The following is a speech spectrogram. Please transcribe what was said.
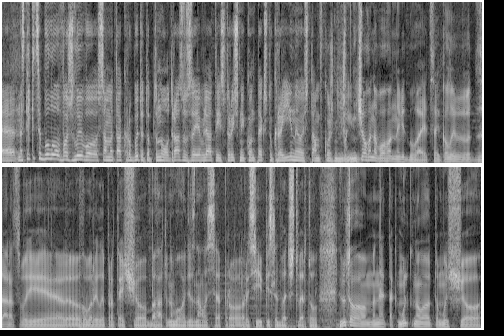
Е, наскільки це було важливо саме так робити? Тобто, ну одразу заявляти історичний контекст України, ось там в кожній Нічого нового не відбувається. І коли от зараз ви е, говорили про те, що багато нового дізналися про Росію після 24 лютого, мене так мулькнуло, тому що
